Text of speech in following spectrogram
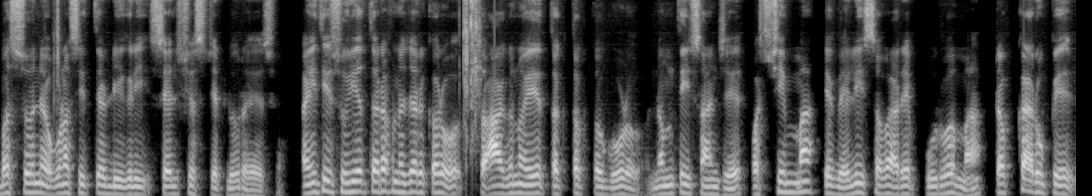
બસો ને ઓગણસિત્તેર ડિગ્રી સેલ્સિયસ જેટલું રહે છે. અહીંથી સૂર્ય તરફ નજર કરો તો આગનો એ તકતકતો ગોળો નમતી સાંજે પશ્ચિમમાં કે વહેલી સવારે પૂર્વમાં ટપકા રૂપે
